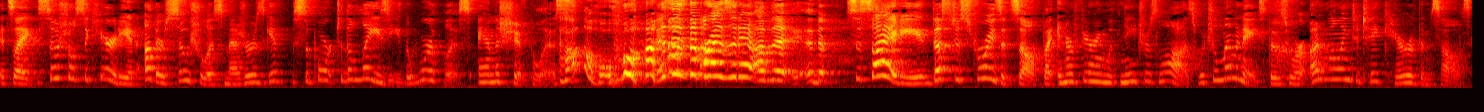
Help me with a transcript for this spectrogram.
It's like Social Security and other socialist measures give support to the lazy, the worthless, and the shiftless. Oh. This is the president of the, the society, thus destroys itself by interfering with nature's laws, which eliminates those who are unwilling to take care of themselves.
